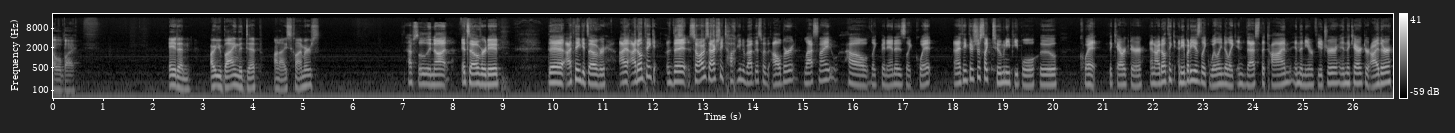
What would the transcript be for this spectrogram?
I will buy. Aiden, are you buying the dip on ice climbers? Absolutely not. It's over, dude. The I think it's over. I I don't think the so I was actually talking about this with Albert last night how like bananas like quit and I think there's just like too many people who quit the character and I don't think anybody is like willing to like invest the time in the near future in the character either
